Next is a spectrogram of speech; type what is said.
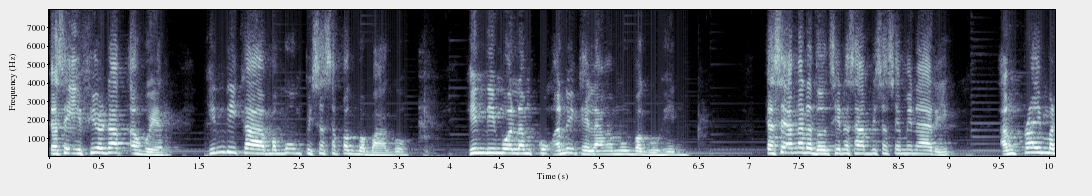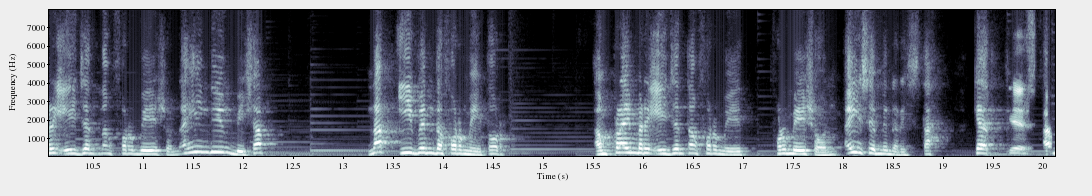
Kasi if you're not aware, hindi ka mag-uumpisa sa pagbabago. Hindi mo alam kung ano yung kailangan mong baguhin. Kasi ang ano doon, sinasabi sa seminary, ang primary agent ng formation ay hindi yung bishop. Not even the formator ang primary agent ng format, formation ay yung seminarista. Kaya, Yes. ang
